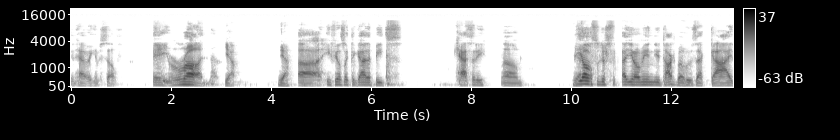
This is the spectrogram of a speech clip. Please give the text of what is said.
and having himself a run. Yeah. Yeah. Uh, he feels like the guy that beats Cassidy. Um, He also just, uh, you know, I mean, you talked about who's that guy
